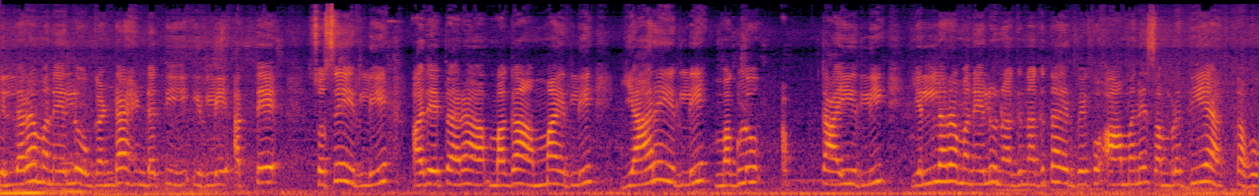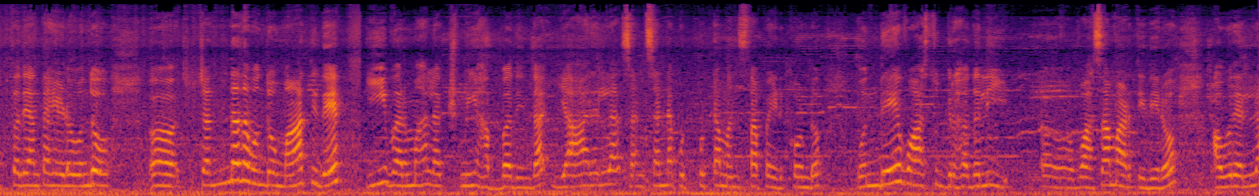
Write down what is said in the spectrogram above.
ಎಲ್ಲರ ಮನೆಯಲ್ಲೂ ಗಂಡ ಹೆಂಡತಿ ಇರಲಿ, ಅತ್ತೆ ಸೊಸೆ ಇರಲಿ, ಅದೇ ಥರ ಮಗ, ಅಮ್ಮ ಇರಲಿ, ಯಾರೇ ಇರಲಿ, ಮಗಳು ತಾಯಿ ಇರಲಿ, ಎಲ್ಲರ ಮನೆಯಲ್ಲೂ ನಗ್, ನಗ್ತಾ ಇರಬೇಕು. ಆ ಮನೆ ಸಮೃದ್ಧಿಯೇ ಆಗ್ತಾ ಹೋಗ್ತದೆ ಅಂತ ಹೇಳೋ ಒಂದು ಚಂದದ ಒಂದು ಮಾತಿದೆ. ಈ ವರಮಹಾಲಕ್ಷ್ಮಿ ಹಬ್ಬದಿಂದ ಯಾರೆಲ್ಲ ಸಣ್ಣ ಸಣ್ಣ ಪುಟ್ಟ ಪುಟ್ಟ ಮನಸ್ತಾಪ ಇಟ್ಕೊಂಡು ಒಂದೇ ವಾಸ್ತುಗ್ರಹದಲ್ಲಿ ಆ, ವಾಸ ಮಾಡ್ತಿದ್ದೀರೋ ಅವರೆಲ್ಲ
